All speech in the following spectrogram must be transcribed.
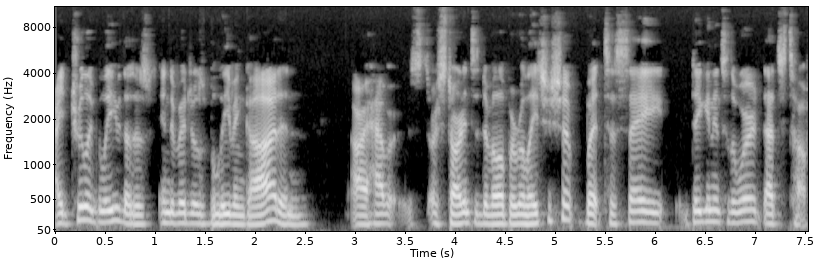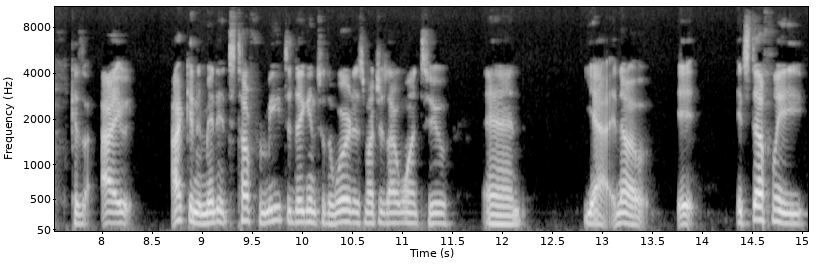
I truly believe that those individuals believe in God and are have are starting to develop a relationship. But to say digging into the Word, that's tough because I I can admit it's tough for me to dig into the Word as much as I want to. And yeah, no, it it's definitely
